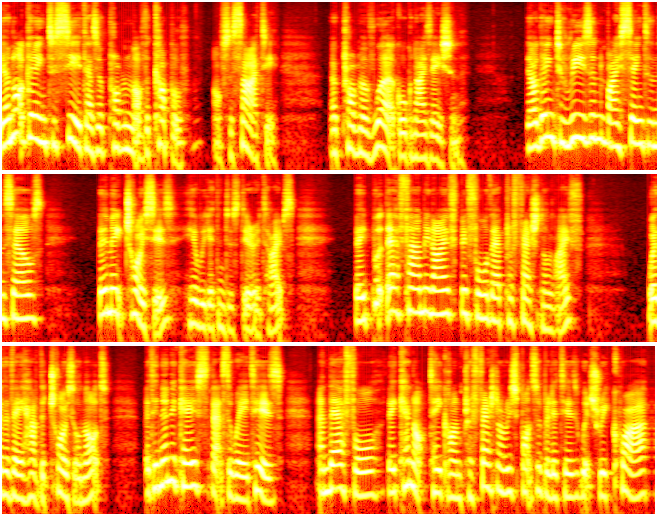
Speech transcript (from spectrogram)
They are not going to see it as a problem of the couple, of society, a problem of work organisation. They are going to reason by saying to themselves, they make choices, here we get into stereotypes, they put their family life before their professional life, whether they have the choice or not, but in any case, that's the way it is, and therefore they cannot take on professional responsibilities which require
